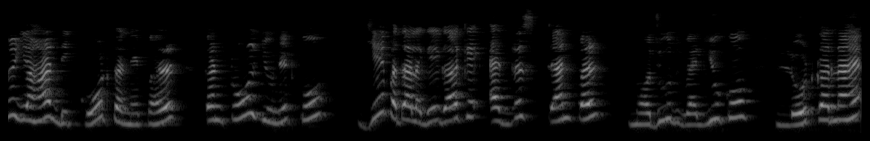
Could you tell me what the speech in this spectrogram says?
तो यहाँ डिकोड करने पर कंट्रोल यूनिट को ये पता लगेगा कि एड्रेस 10 पर मौजूद वैल्यू को लोड करना है,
